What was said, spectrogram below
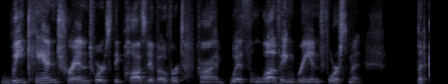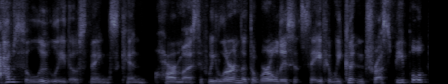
we can trend towards the positive over time with loving reinforcement but absolutely those things can harm us. If we learn that the world isn't safe and we couldn't trust people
